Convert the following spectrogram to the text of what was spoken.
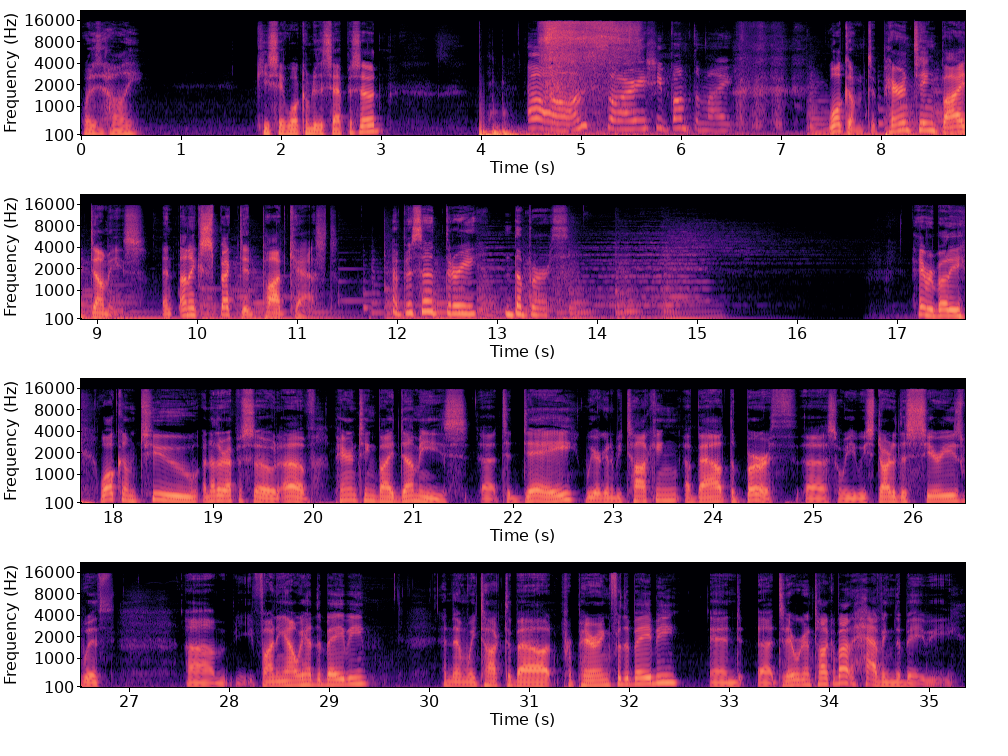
What is it, Holly? Can you say welcome to this episode? Oh, I'm sorry. She bumped the mic. Welcome to Parenting by Dummies, an unexpected podcast. Episode 3 The Birth. Hey, everybody. Welcome to another episode of Parenting by Dummies. Uh, today, we are going to be talking about the birth. Uh, so, we, we started this series with um, finding out we had the baby, and then we talked about preparing for the baby, and uh, today we're going to talk about having the baby.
